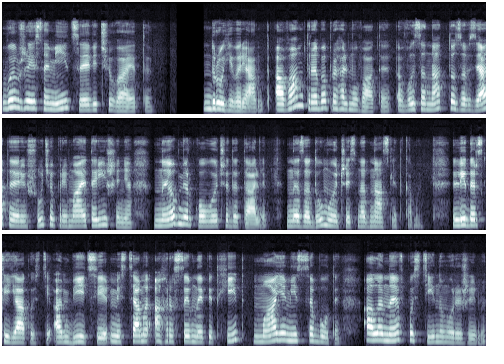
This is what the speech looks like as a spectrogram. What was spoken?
Ви вже і самі це відчуваєте. Другий варіант. А вам треба пригальмувати. Ви занадто завзято і рішуче приймаєте рішення, не обмірковуючи деталі, не задумуючись над наслідками. Лідерські якості, амбіції, місцями агресивний підхід має місце бути, але не в постійному режимі.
